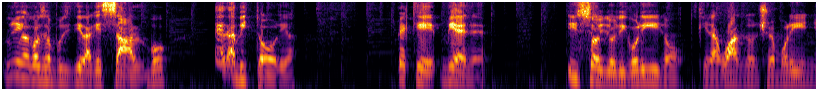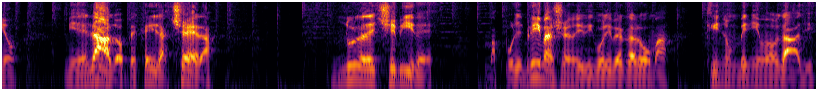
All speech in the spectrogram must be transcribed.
L'unica cosa positiva che salvo è la vittoria. Perché viene il solito rigorino che da quando non c'è Moligno viene dato, per carità c'era. Nulla da eccepire. Ma pure prima c'erano i rigori per la Roma che non venivano dati.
